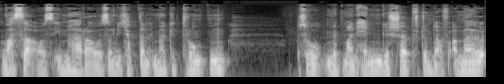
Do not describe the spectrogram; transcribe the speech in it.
Wasser aus ihm heraus. Und ich habe dann immer getrunken so mit meinen Händen geschöpft und auf einmal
